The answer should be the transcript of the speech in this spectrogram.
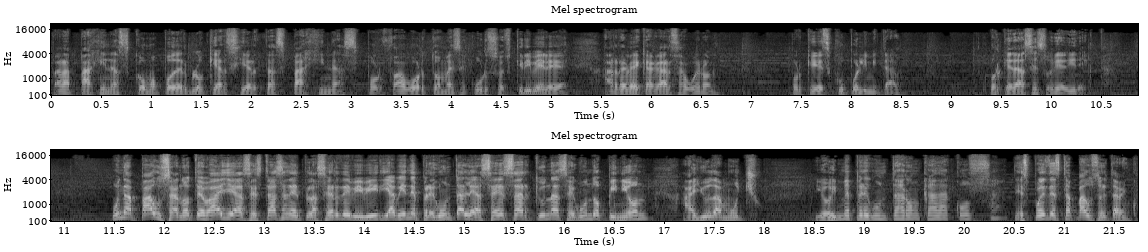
para páginas, cómo poder bloquear ciertas páginas. Por favor, toma ese curso, escríbele a Rebeca Garza Buerón, porque es cupo limitado, porque da asesoría directa. Una pausa, no te vayas, estás en el placer de vivir. Ya viene, pregúntale a César que una segunda opinión ayuda mucho. Y hoy me preguntaron cada cosa. Después de esta pausa, ahorita vengo.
